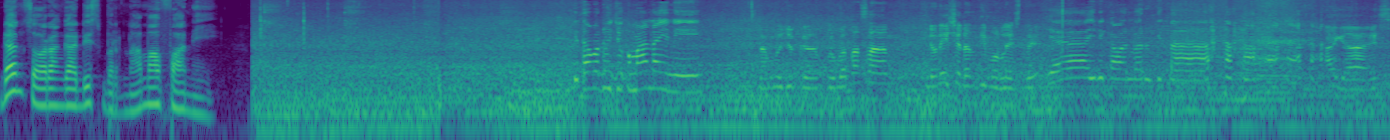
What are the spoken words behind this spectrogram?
dan seorang gadis bernama Fani. Kita menuju ke mana ini? Kita menuju ke perbatasan Indonesia dan Timor Leste. Ya, ini kawan baru kita. Hai guys.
